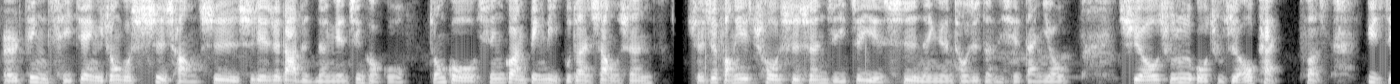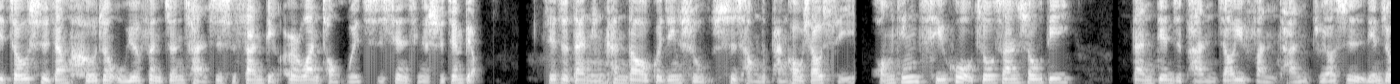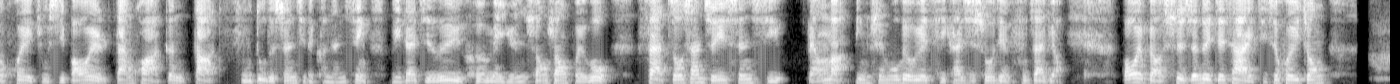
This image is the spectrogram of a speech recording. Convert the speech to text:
而近期，鉴于中国市场是世界最大的能源进口国，中国新冠病例不断上升，随之防疫措施升级，这也是能源投资者的一些担忧。石油输出国组织 OPEC Plus 预计周四将核准五月份增产四十三点二万桶，维持现行的时间表。接着带您看到贵金属市场的盘后消息。黄金期货周三收低，但电子盘交易反弹，主要是联准会主席鲍威尔淡化更大幅度的升息的可能性，美债殖利率和美元双双回落。Fed 周三执意升息两码，并宣布六月起开始缩减负债表。鲍威尔表示，针对接下来几次会议中，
